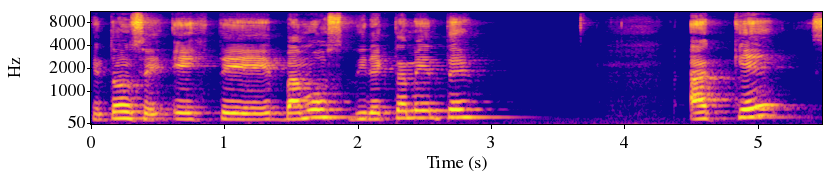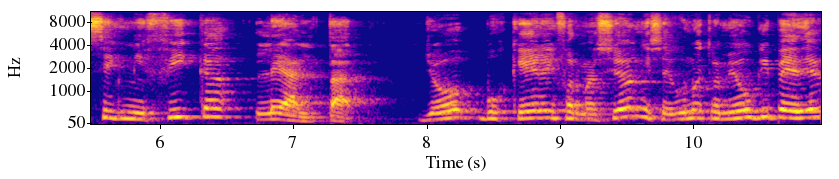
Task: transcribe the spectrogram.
Entonces, este, vamos directamente a qué significa lealtad. Yo busqué la información y según nuestro amigo Wikipedia,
